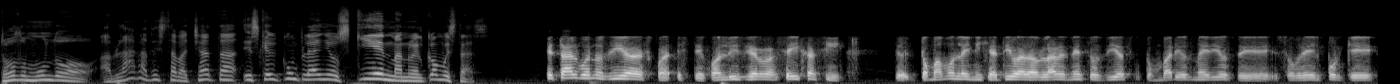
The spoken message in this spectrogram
todo mundo hablaba de esta bachata. Es que hoy cumpleaños. ¿Quién, Manuel? ¿Cómo estás? ¿Qué tal? Buenos días, Juan, este, Juan Luis Guerra Seijas y eh, tomamos la iniciativa de hablar en estos días con varios medios de sobre él porque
